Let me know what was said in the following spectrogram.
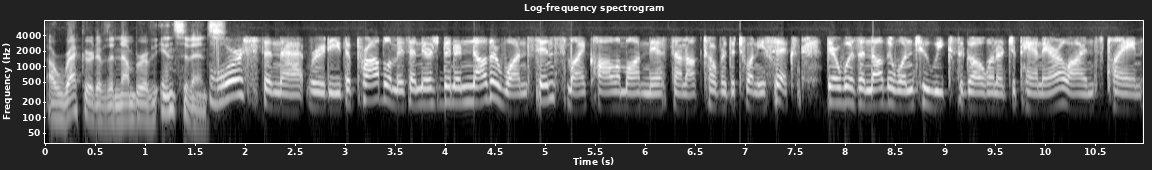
a record of the number of incidents. Worse than that, Rudy. The problem is, and there's been another one since my column on this on October the 26th. There was another one two weeks ago on a Japan Airlines plane.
